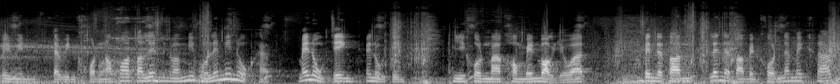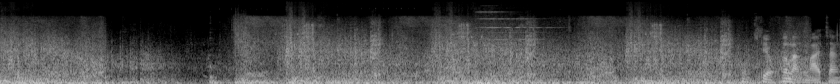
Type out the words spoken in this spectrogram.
เป็นวินแต่วินคนเนาะเพราะตอนเล่นเป็นมัมมี่ผมเล่นไม่หนุกครับ ไม่หนุกจริง ไม่หนุกจริง มีคนมาคอมเมนต์บอกอยู่ว่า เป็นแต่ตอนเล่นแต่ตอนเป็นคนได้ไหมครับ ผมเสี่ยวข้างหลังมาจัง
